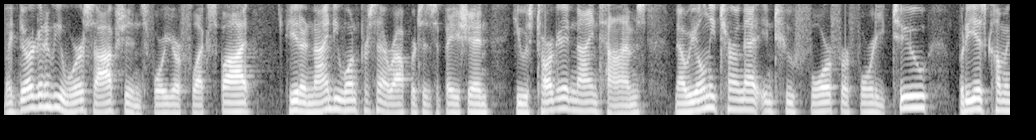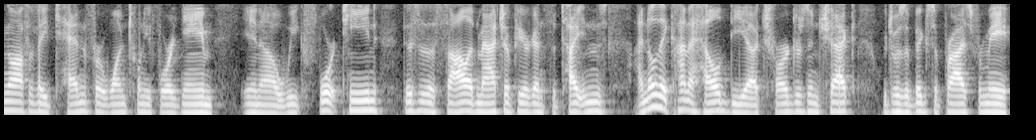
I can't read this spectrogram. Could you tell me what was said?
like there are going to be worse options for your flex spot. He had a 91% route participation. He was targeted nine times. Now, we only turned that into four for 42, but he is coming off of a 10 for 124 game in uh, week 14. This is a solid matchup here against the Titans. I know they kind of held the uh, Chargers in check, which was a big surprise for me,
